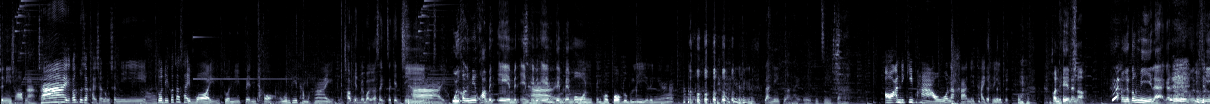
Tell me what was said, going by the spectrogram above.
ชะนีชอบนะ ใช่ก็คือจะขายชานงชะนี อ๋อ ตัวนี้ก็จะใส่บ่อย ตัวนี้เป็นของรุ่นพี่ทำให้ ชอบเห็นบ่อยๆก็ใส่แจ็คเก็ตจีนใช่ อุ้ยเขาเลยมีความเป็นเอมเป็นเอ็มเอใช่เอ็มเต็มไปหมด นี่เป็นหัวโปกดูบุหรี่อะไรเงี้ยแล้วอันนี้คืออะไรเออตูจีจ้า อ๋อ อันนี้กีบเฮานะคะ อันนี้ถ่ายคลิปผมคอนเทนต์น่ะเนาะมันก็ต้องมีแหละกันเลยมันก็ต้องมี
